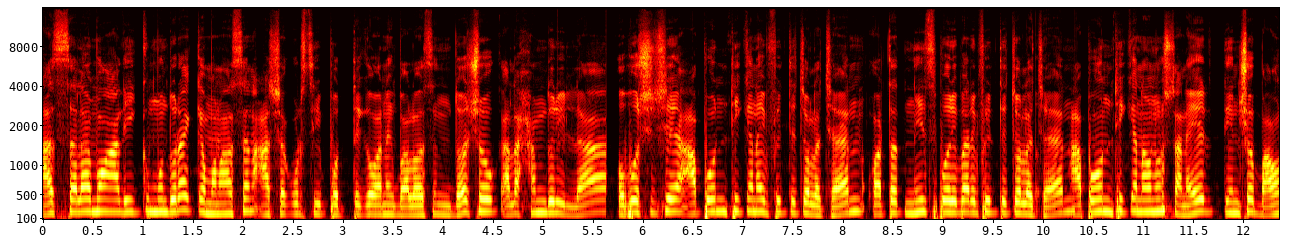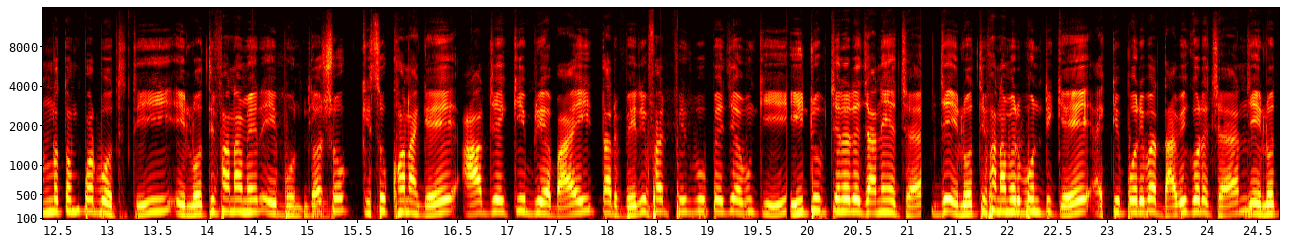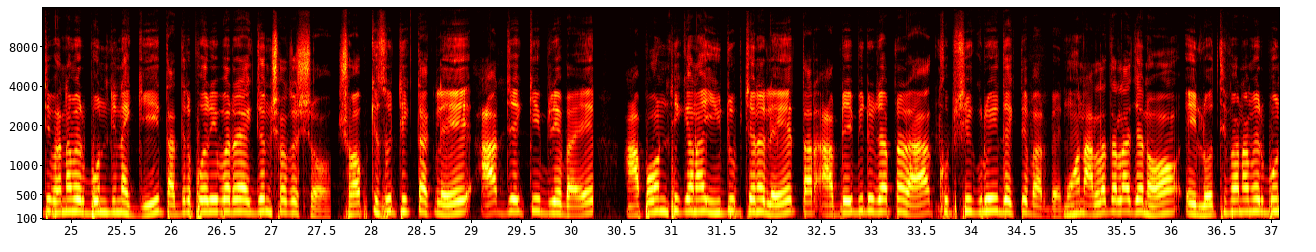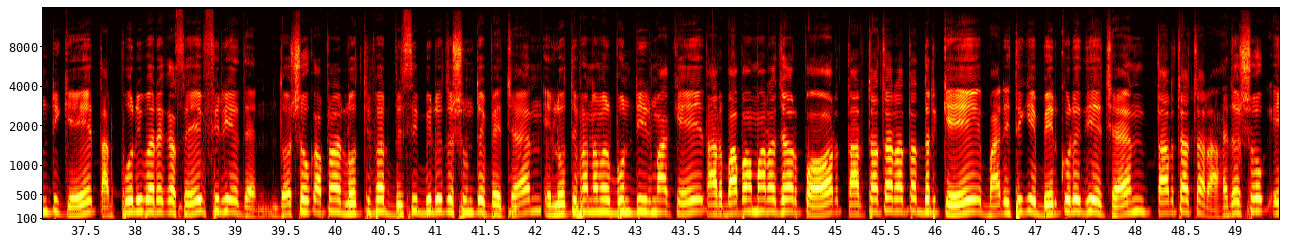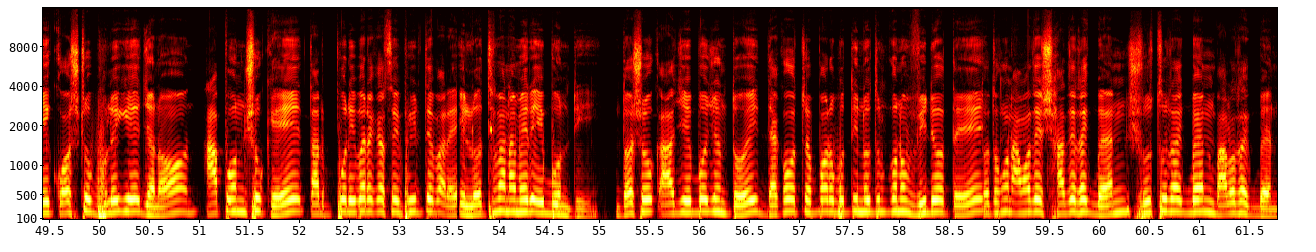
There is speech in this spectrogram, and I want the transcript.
আসসালামু আলাইকুম বন্ধুরা, কেমন আছেন? আশা করছি প্রত্যেকে অনেক ভালো আছেন। দর্শক, আলহামদুলিল্লাহ, অবশেষে আপন ঠিকানায় ফিরতে চলেছেন, অর্থাৎ নিজ পরিবারে ফিরতে চলেছেন আপন ঠিকানা অনুষ্ঠানের তিনশো বাউন্নতম পর্ব অতিথি এই লতিফা নামের এই বোন দর্শক, কিছুক্ষণ আগে আর যে কিবরিয়া ভাই তার ভেরিফাইড ফেসবুক পেজে এবং কি ইউটিউব চ্যানেলে জানিয়েছেন যে লতিফা নামের বোনটিকে একটি পরিবার দাবি করেছেন যে লতিফা নামের বোনটি নাকি তাদের পরিবারের একজন সদস্য। সবকিছু ঠিক থাকলে আর যে কিবরিয়া ভাইয়ের আপন ঠিকানা ইউটিউব চ্যানেলে তার আপডেট ভিডিওটি আপনারা খুব শীঘ্রই দেখতে পারবেন। মহান আল্লাহ তালা যেন এই লতিফা নামের বোনটিকে তার পরিবারের কাছে ফিরিয়ে দেন। দর্শক, আপনারা লতিফার বেশি ভিডিওতে শুনতে পেয়েছেন, এই লতিফা নামের বোনটির মাকে তার বাবা মারা যাওয়ার পর তার চাচারা তাদেরকে বাড়ি থেকে বের করে দিয়েছেন তার চাচারা। হ্যাঁ দর্শক, এই কষ্ট ভুলে গিয়ে যেন আপন সুখে তার পরিবারের কাছে ফিরতে পারে এই লতিফা নামের এই বোনটি। দর্শক, আজ এ পর্যন্তই। দেখা হচ্ছে পরবর্তী নতুন কোনো ভিডিওতে। ততক্ষণ আমাদের সাথে থাকবেন, সুস্থ থাকবেন, ভালো থাকবেন।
